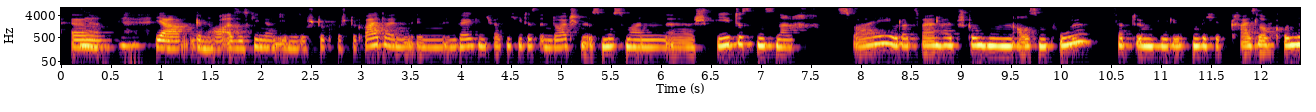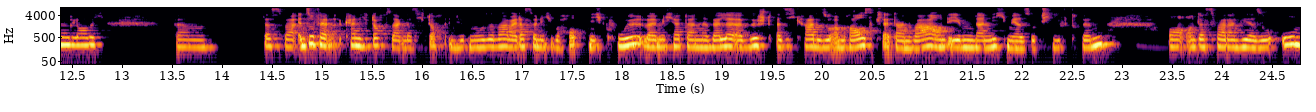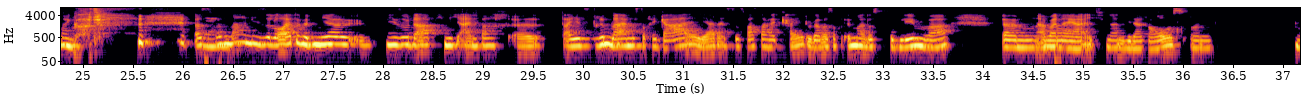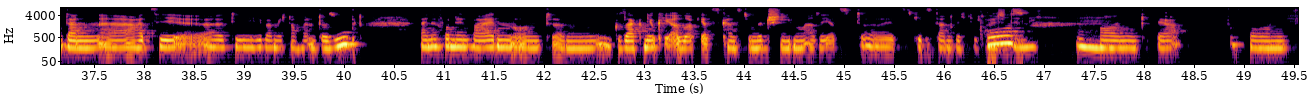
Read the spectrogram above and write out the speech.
Ähm, ja. ja. genau. Also es ging dann eben so Stück für Stück weiter in, in, in Belgien. Ich weiß nicht, wie das in Deutschland ist, muss man äh, spätestens nach zwei oder zweieinhalb Stunden aus dem Pool. Das hat irgendwie irgendwelche Kreislaufgründe, glaube ich. Ähm, das war, insofern kann ich doch sagen, dass ich doch in Hypnose war, weil das fand ich überhaupt nicht cool, weil mich hat dann eine Welle erwischt, als ich gerade so am Rausklettern war und eben dann nicht mehr so tief drin. Und das war dann wieder so, oh mein Gott, was, ja. was machen diese Leute mit mir? Wieso darf ich nicht einfach äh, da jetzt drin bleiben? Ist doch egal, ja, da ist das Wasser halt kalt oder was auch immer das Problem war. Ähm, mhm. Aber naja, ich bin dann wieder raus und dann äh, hat sie, äh, die Heber mich nochmal untersucht, eine von den beiden, und ähm, gesagt, nee, okay, also ab jetzt kannst du mitschieben. Also jetzt, äh, jetzt geht's dann richtig los. Mhm. Und ja, und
